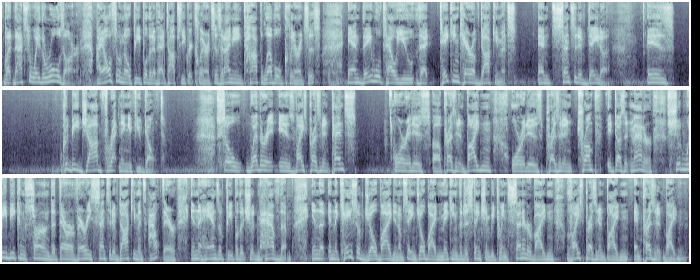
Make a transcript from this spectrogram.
But that's the way the rules are. I also know people that have had top secret clearances, and I mean top level clearances, and they will tell you that taking care of documents and sensitive data is could be job threatening if you don't. So whether it is Vice President Pence, or it is uh, President Biden, or it is President Trump, it doesn't matter. Should we be concerned that there are very sensitive documents out there in the hands of people that shouldn't have them? In the in the case of Joe Biden, I'm saying Joe Biden making the distinction between Senator Biden, Vice President Biden, and President Biden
